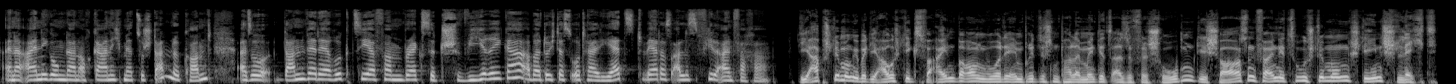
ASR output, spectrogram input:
eine Einigung dann auch gar nicht mehr zustande kommt. Also dann wäre der Rückzieher vom Brexit schwierig schwieriger, aber durch das Urteil jetzt wäre das alles viel einfacher. Die Abstimmung über die Ausstiegsvereinbarung wurde im britischen Parlament jetzt also verschoben. Die Chancen für eine Zustimmung stehen schlecht.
